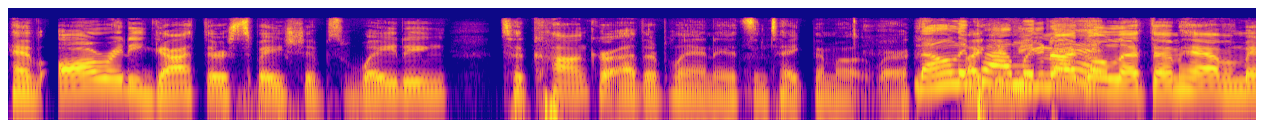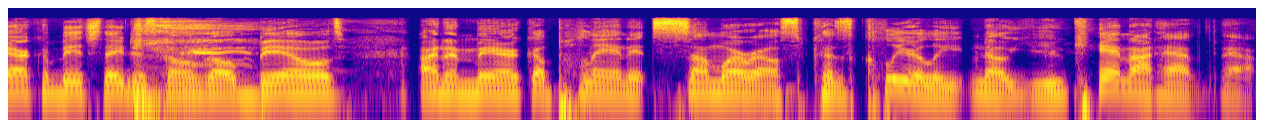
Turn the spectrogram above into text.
have already got their spaceships waiting to conquer other planets and take them over. The only like problem if you're not that- gonna let them have America, bitch, they just gonna go build an America planet somewhere else because clearly, no, you cannot have the power.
